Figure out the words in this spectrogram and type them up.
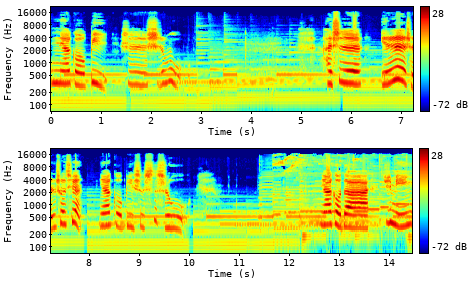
尼尔狗币是十五，还是一日乘车券？尼尔狗币是四十五。尼尔狗的居民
